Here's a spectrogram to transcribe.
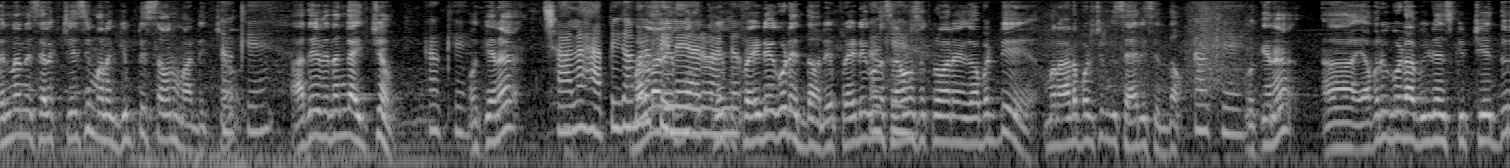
విన్నర్ని సెలెక్ట్ చేసి మనం గిఫ్ట్ ఇస్తామని మాట ఇచ్చాం. అదే విధంగా ఇచ్చాం. ఓకే. ఓకేనా? చాలా హ్యాపీగా కూడా ఫీల్ అయ్యారు వాళ్ళు. ఫ్రైడే కూడా ఇద్దాం. రేపు ఫ్రైడే కూడా శ్రావణ శుక్రవారం కాబట్టి మన ఆడపడుచులకి శారీస్ ఇద్దాం. ఓకే. ఓకేనా? ఎవరు కూడా వీడియోని స్కిప్ చేయొద్దు.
